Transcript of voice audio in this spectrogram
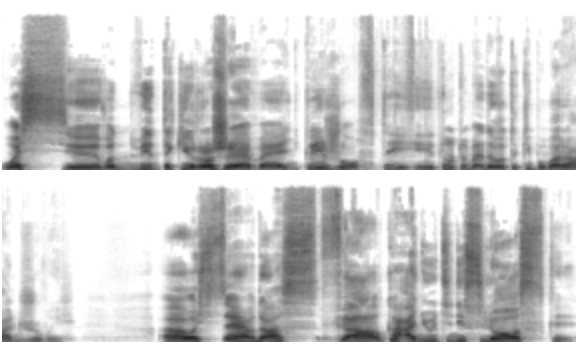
Ось е, він, він такий рожевенький, жовтий, і тут у мене отакий помаранчевий. А ось це у нас фіалка анютіні сльозки.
